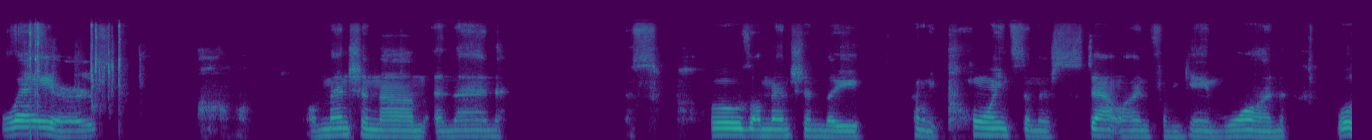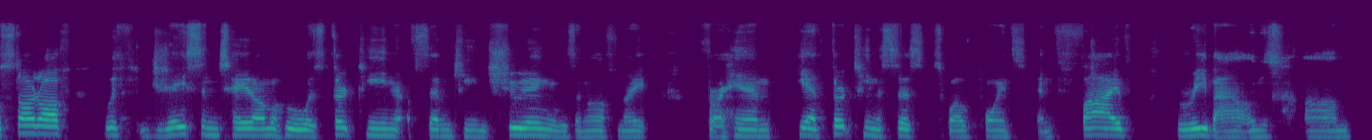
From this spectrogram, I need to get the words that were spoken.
players, I'll mention them, and then I suppose I'll mention the how many points and their stat line from game one. We'll start off with Jayson Tatum, who was 13 of 17 shooting. It was an off night for him. He had 13 assists, 12 points, and five rebounds. Um,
